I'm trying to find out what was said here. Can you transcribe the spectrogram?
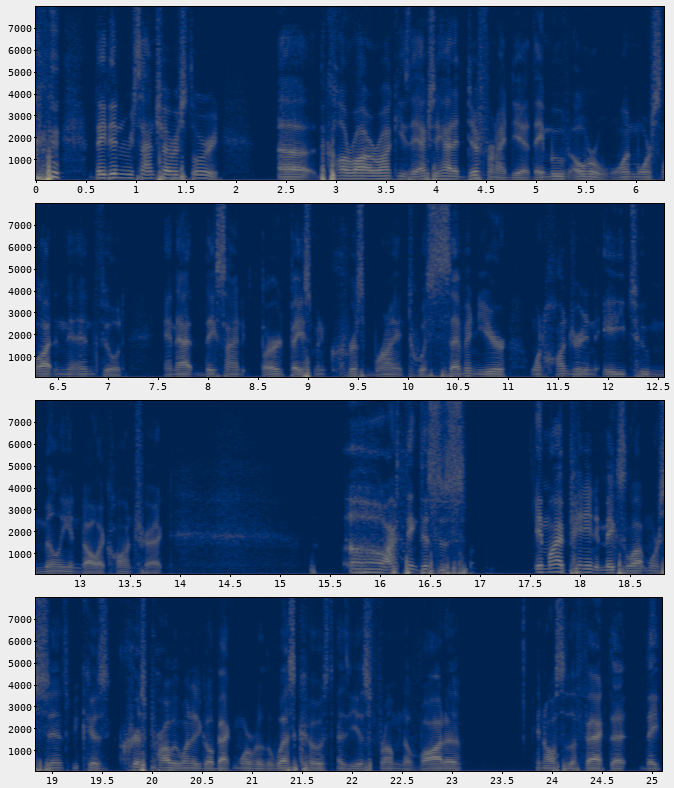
they didn't resign Trevor Story. Uh, the Colorado Rockies, they actually had a different idea. They moved over one more slot in the infield, and that they signed third baseman Kris Bryant to a seven-year, $182 million contract. Oh, I think this is in my opinion, it makes a lot more sense because Kris probably wanted to go back more over the West Coast as he is from Nevada, and also the fact that they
